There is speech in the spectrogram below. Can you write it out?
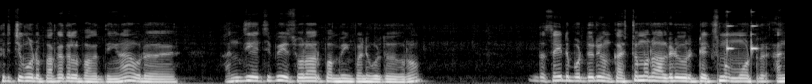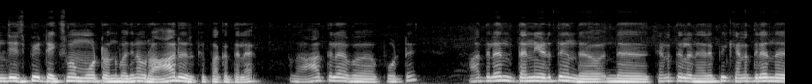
திருச்செங்கோடு பக்கத்தில் பார்த்தீங்கன்னா ஒரு அஞ்சு ஹெச்பி சோலார் பம்பிங் பண்ணி கொடுத்துருக்குறோம். இந்த சைட்டை பொறுத்த வரைக்கும் கஸ்டமர் ஆல்ரெடி ஒரு டெக்ஸ்மோ மோட்ரு அஞ்சு ஹெச்பி டெக்ஸ்மோ மோட்ரு வந்து பார்த்திங்கன்னா ஒரு ஆறு இருக்குது பக்கத்தில். அந்த ஆற்றுல போட்டு ஆற்றுலேருந்து தண்ணி எடுத்து இந்த இந்த கிணத்துல நிரப்பி கிணத்துலேருந்து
